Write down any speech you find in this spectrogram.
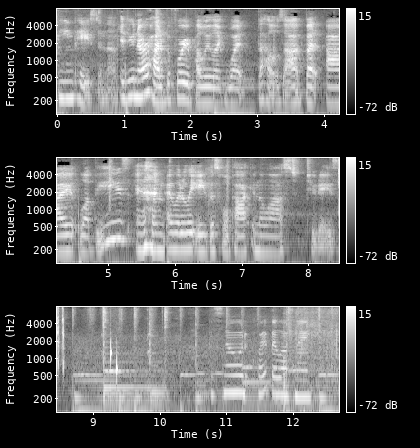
bean paste in them. If you've never had it before, you're probably like, what the hell is that? But I love these and I literally ate this whole pack in the last two days snowed quite a bit last night.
